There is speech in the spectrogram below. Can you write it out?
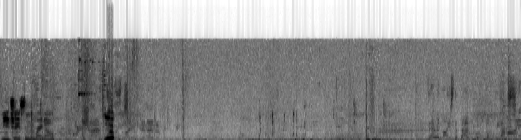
Are you chasing them right now? Yep. Therein lies the value of not being seen.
